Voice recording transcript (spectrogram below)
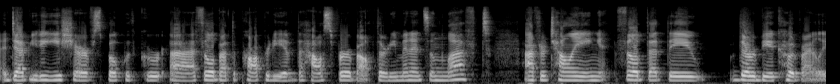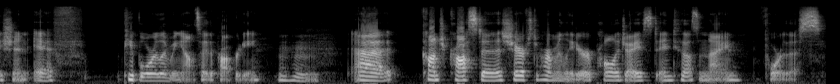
A deputy sheriff spoke with uh, Philip at the property of the house for about 30 minutes and left after telling Philip that they there would be a code violation if people were living outside the property. Uh, Contra Costa Sheriff's Department later apologized in 2009 for this.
